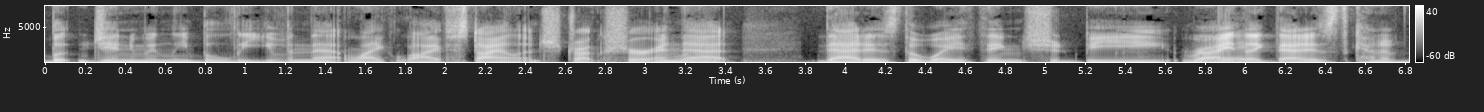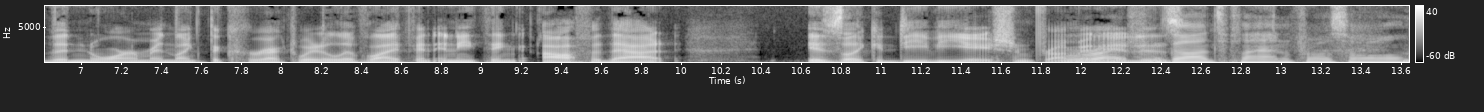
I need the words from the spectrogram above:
b- genuinely believe in that like lifestyle and structure and that that is the way things should be right? Right. like that is kind of the norm and like the correct way to live life and anything off of that is like a deviation from it right It from is- God's plan for us all.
